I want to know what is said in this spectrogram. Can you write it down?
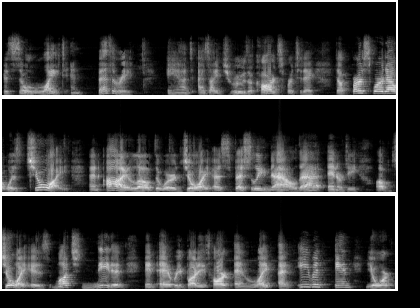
It's so light and feathery. And as I drew the cards for today, the first word out was joy. And I love the word joy, especially now. That energy of joy is much needed in everybody's heart and life and even in your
